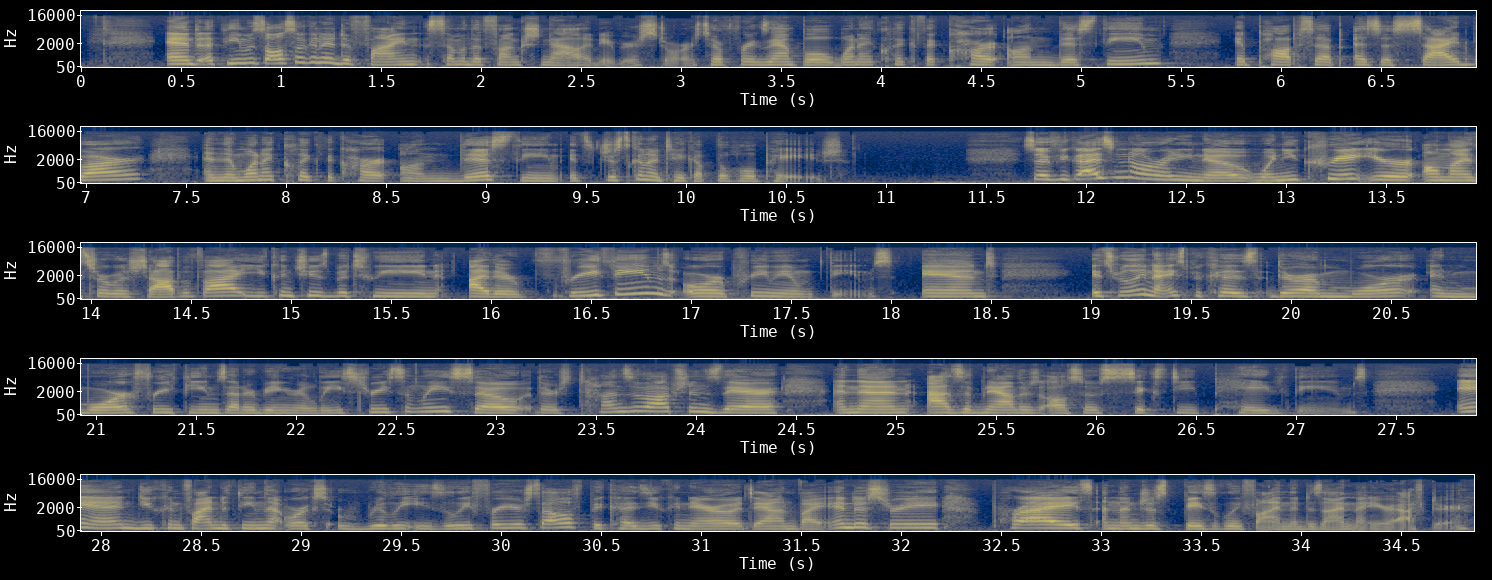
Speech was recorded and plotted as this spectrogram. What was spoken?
And a theme is also gonna define some of the functionality of your store. So for example, when I click the cart on this theme, it pops up as a sidebar. And then when I click the cart on this theme, it's just gonna take up the whole page. So if you guys didn't already know, when you create your online store with Shopify, you can choose between either free themes or premium themes. And it's really nice because there are more and more free themes that are being released recently. So there's tons of options there. And then as of now, there's also 60 paid themes. And you can find a theme that works really easily for yourself because you can narrow it down by industry, price, and then just basically find the design that you're after.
